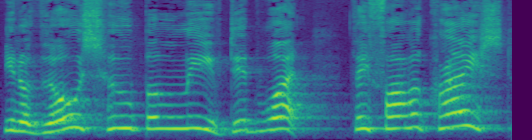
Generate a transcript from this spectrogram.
You know, those who believe did what? They followed Christ.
